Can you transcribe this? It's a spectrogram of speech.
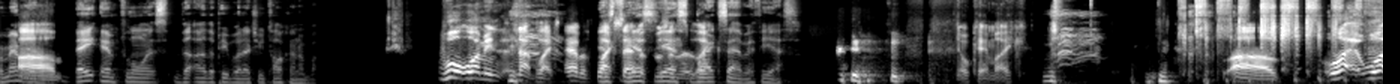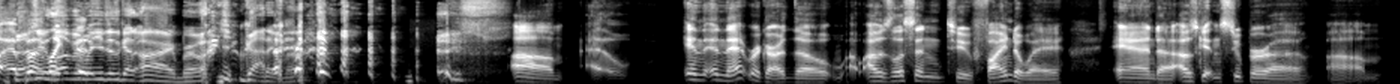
Remember, Um, they influence the other people that you're talking about. Well, well, I mean, not Black Sabbath. Black yes, Sabbath yes, yes, the, like, Black Sabbath, yes. okay, Mike. uh, what? What? Don't But you like, love the- it when you just got all right, bro? You got it, bro. um, uh, in in that regard, though, I was listening to Find a Way, and uh, I was getting super uh, um,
